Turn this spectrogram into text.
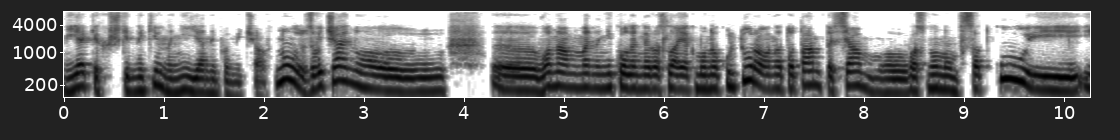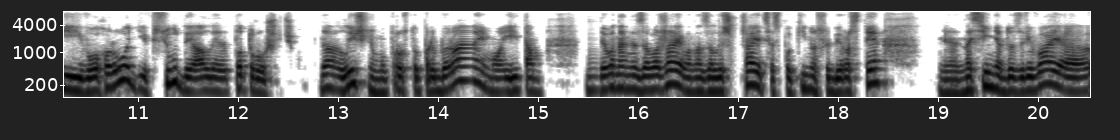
ніяких шкідників на ній я не помічав. Ну, звичайно, е, вона в мене ніколи не росла як монокультура, вона то там, то сям, в основному в садку і і в огороді, всюди, але потрошечку. Да, Лишню ми просто прибираємо, і там, де вона не заважає, вона залишається, спокійно собі росте. Е, насіння дозріває,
